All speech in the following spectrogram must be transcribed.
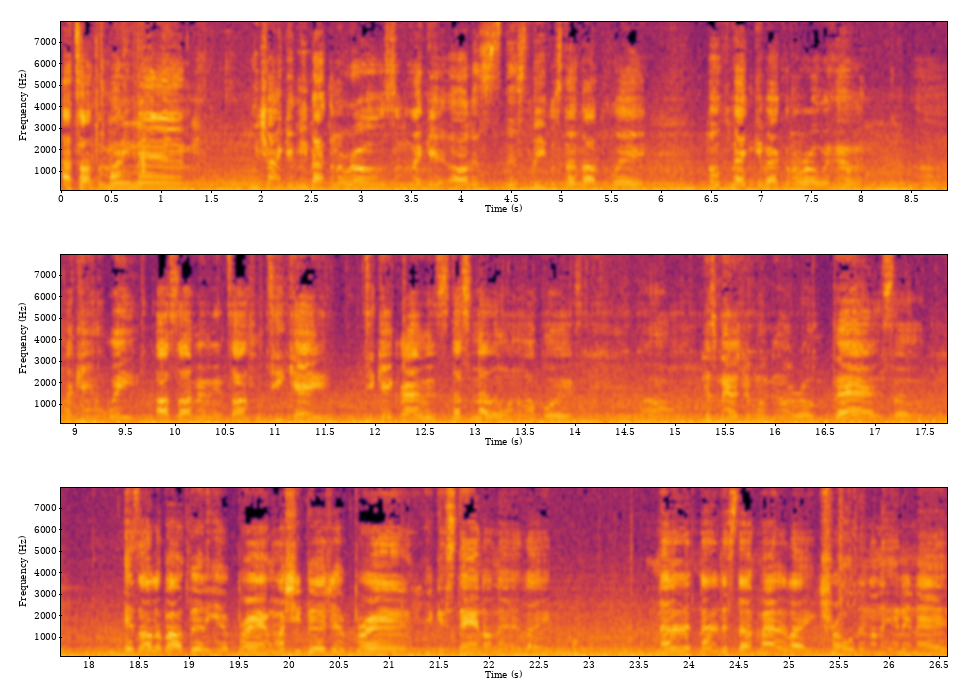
i talked to money man. We trying to get me back on the road as soon as i get all this this legal stuff out the way. Hopefully i can get back on the road with him. Um, i can't wait. Also i've been in talks with tk tk kravitz that's another one of my boys. Um, his management want me on the road bad so it's all about building your brand. Once you build your brand you can stand on that like none of none of this stuff matter like trolling on the internet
